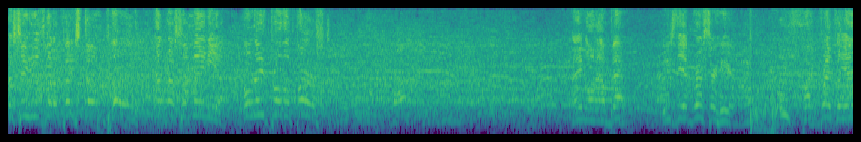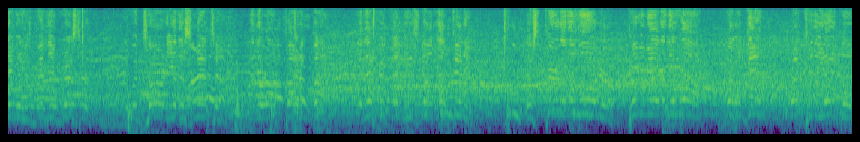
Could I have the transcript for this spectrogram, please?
To see who's going to face Stone Cold at WrestleMania on April the 1st. Angle now back. He's the aggressor here. Quite frankly, Angle has been the aggressor the majority of this matchup. And they're all fighting back with everything he's got left in him. The spirit of the warrior coming out of the rock. But again, right to the ankle.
